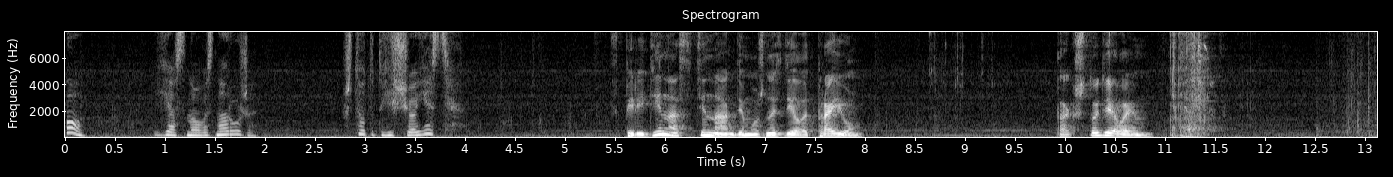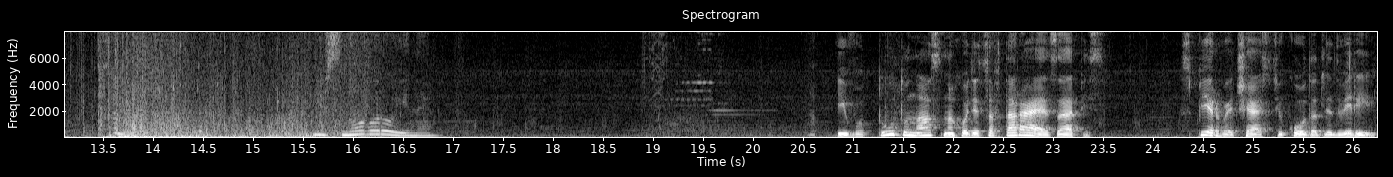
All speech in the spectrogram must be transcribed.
О, я снова снаружи. Что тут еще есть? Впереди нас стена, где можно сделать проем. Так что делаем? И снова руины. И вот тут у нас находится вторая запись с первой частью кода для двери.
